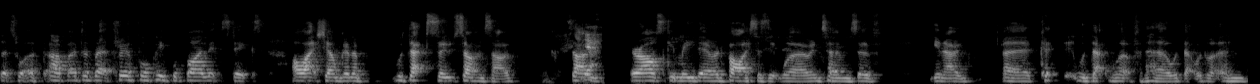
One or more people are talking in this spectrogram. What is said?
That's what I've, I've had about three or four people buy lipsticks. Oh, actually, I'm going to, would that suit so and so? So they're asking me their advice, as it were, in terms of, you know, uh, would that work for her? Would that would work? And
